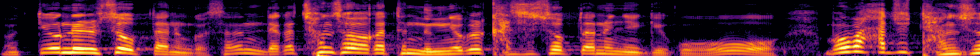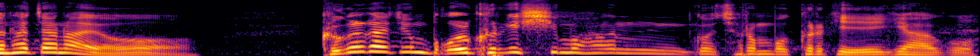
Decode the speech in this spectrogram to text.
어, 떼어낼 수 없다는 것은 내가 천사와 같은 능력을 가질 수 없다는 얘기고 뭐 아주 단순하잖아요. 그걸 가지고 뭘 그렇게 심오한 것처럼 뭐 그렇게 얘기하고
